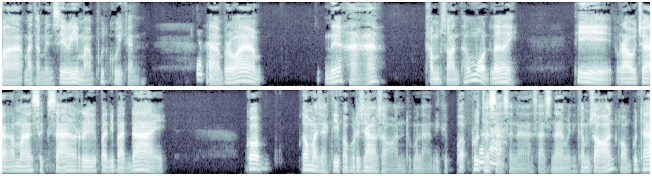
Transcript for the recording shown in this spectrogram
มามาทำเป็นซีรีส์มาพูดคุยกัน เพราะว่าเนื้อหาคำสอนทั้งหมดเลย ที่เราจะเอามาศึกษาหรือปฏิบัติได้ ก็ ต้องมาจากที่พระพุทธเจ้าสอนถูกไหมล่ะนี่คือพระพุทธศาสนาศาสนาหมายถึงคำสอนของพุทธะ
